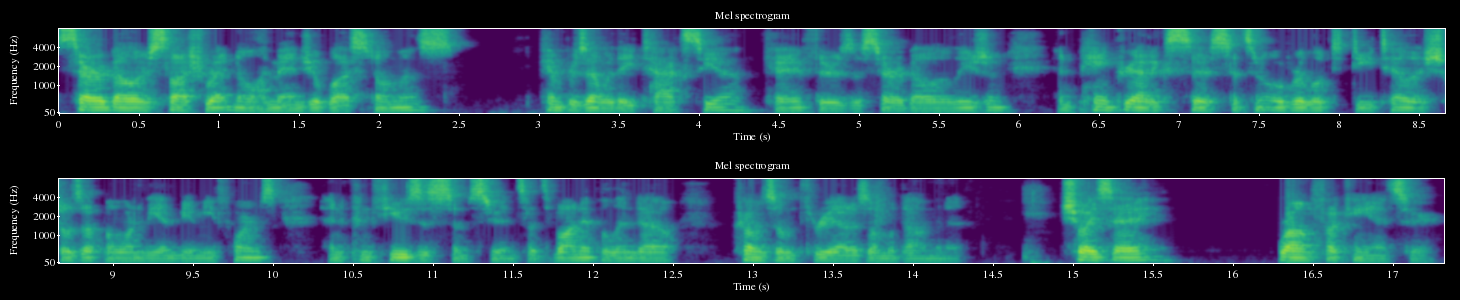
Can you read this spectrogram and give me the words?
cerebellar slash retinal hemangioblastomas can present with ataxia. Okay, if there's a cerebellar lesion, and pancreatic cyst. That's an overlooked detail that shows up on one of the NBME forms and confuses some students. That's von Hippel-Lindau, chromosome 3 autosomal dominant. Choice A, wrong fucking answer.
